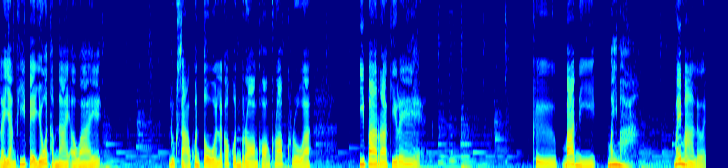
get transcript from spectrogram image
และอย่างที่เปโยทำนายเอาไว้ ลูกสาวคนโตแล้วก็คนรองของครอบครัว อิปารากิเร่คือบ้านนี้ไม่มา ไม่มาเลย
